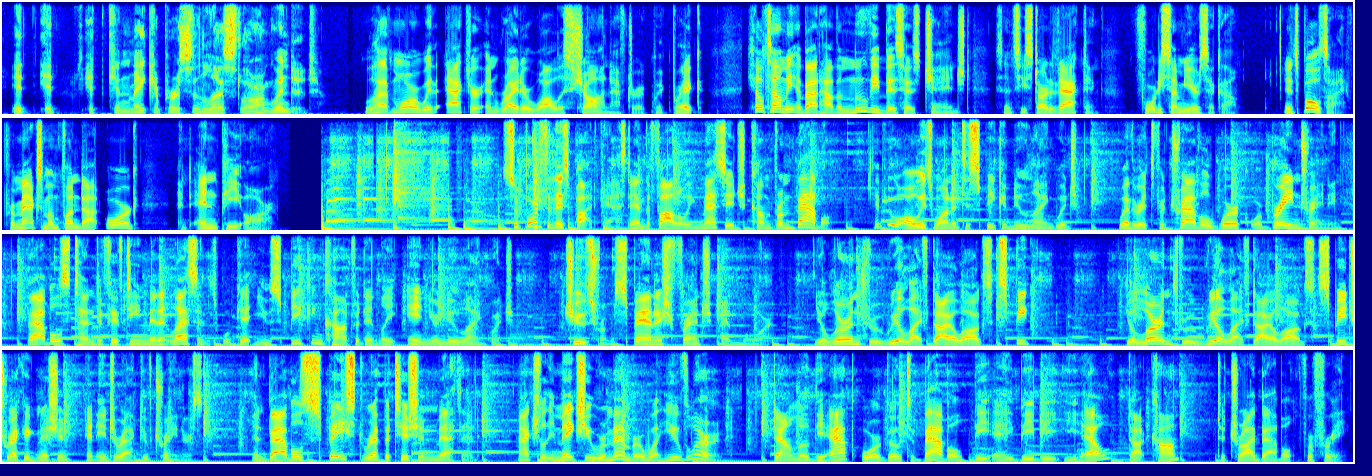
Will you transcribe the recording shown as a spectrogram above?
It it it can make a person less long-winded. We'll have more with actor and writer Wallace Shawn after a quick break. He'll tell me about how the movie biz has changed since he started acting 40 some years ago. It's Bullseye from MaximumFun.org and NPR. Support for this podcast and the following message come from Babbel. Have you always wanted to speak a new language? Whether it's for travel, work, or brain training, Babbel's 10 to 15 minute lessons will get you speaking confidently in your new language. Choose from Spanish, French, and more. You'll learn through real-life dialogues, speak You'll learn through real-life dialogues, speech recognition, and interactive trainers. And Babbel's spaced repetition method actually makes you remember what you've learned. Download the app or go to Babbel, B-A-B-B-E-L dot com to try Babbel for free.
